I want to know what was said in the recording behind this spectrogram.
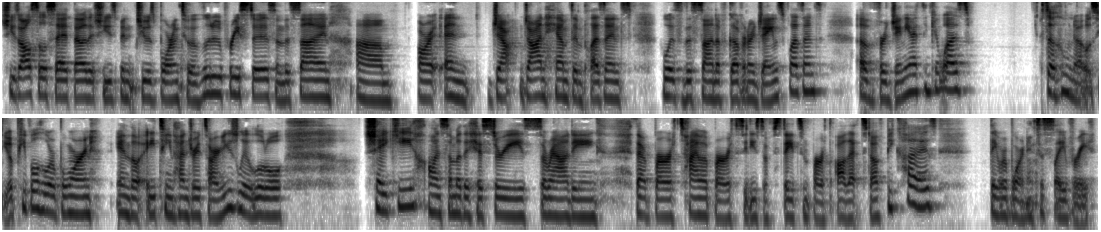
She's also said though that she's been she was born to a voodoo priestess and the son um, or and John, Hampton Hampden Pleasant was the son of Governor James Pleasant of Virginia, I think it was. So who knows? You know, people who are born in the 1800s are usually a little shaky on some of the histories surrounding their birth, time of birth, cities of states and birth, all that stuff, because they were born into slavery.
